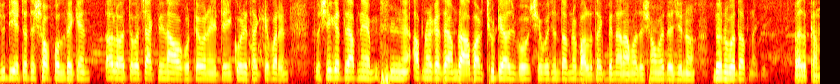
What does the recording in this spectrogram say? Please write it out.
যদি এটাতে সফল দেখেন, তাহলে হয়তো বা চাকরি নাও করতে পারেন, এটাই করে থাকতে পারেন। তো সেক্ষেত্রে আপনি আপনার কাছে আমরা আবার ছুটে আসব। সে পর্যন্ত আপনি ভালো থাকবেন আর আমাদের সময় দেওয়ার জন্য ধন্যবাদ আপনাকে। ওয়েলকাম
